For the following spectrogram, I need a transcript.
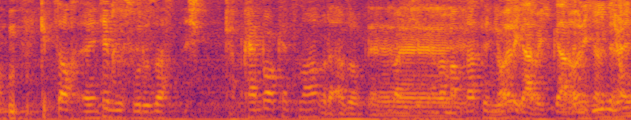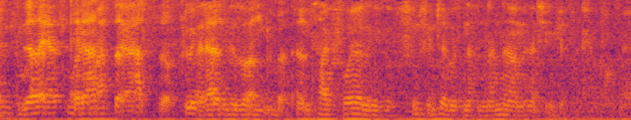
Gibt es auch äh, Interviews, wo du sagst, ich habe keinen Bock jetzt mal? Oder also, weil ich jetzt einfach mal platt bin. Neulich habe ich einen ich Jungs, das zum allerersten Mal gemacht. hat's doch- hat's doch Glück, Weil da dass du so es einen, nicht gemacht einen hast. Tag vorher so fünf Interviews nacheinander und dann hatte ich irgendwie einfach keinen Bock mehr.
